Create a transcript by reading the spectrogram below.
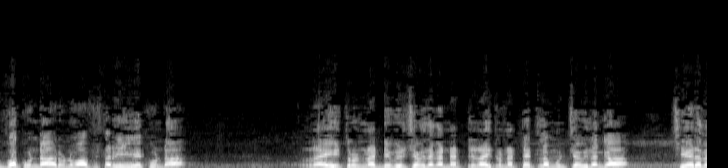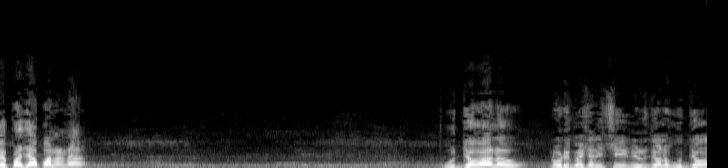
ఇవ్వకుండా రుణమాఫీ సరిగా వేయకుండా రైతులను నడ్డి విరిచే విధంగా రైతులు నట్టెట్లా ముంచే విధంగా చేయడమే ప్రజాపాలన. ఉద్యోగాలు నోటిఫికేషన్ ఇచ్చి నిరుద్యోగులకు ఉద్యోగ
